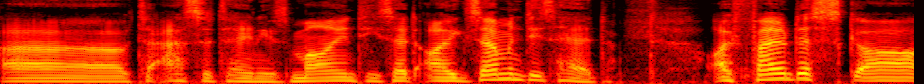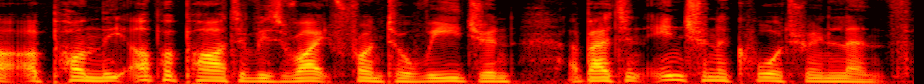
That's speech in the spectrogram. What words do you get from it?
to ascertain his mind. He said, "I examined his head. I found a scar upon the upper part of his right frontal region, about an inch and a quarter in length."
